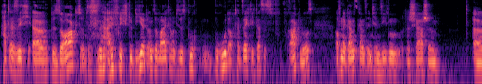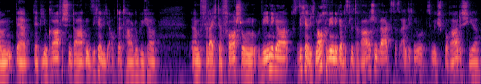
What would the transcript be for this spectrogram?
hat er sich äh, besorgt und das ist eifrig studiert und so weiter. Und dieses Buch beruht auch tatsächlich, das ist fraglos, auf einer ganz, ganz intensiven Recherche ähm, der, der biografischen Daten, sicherlich auch der Tagebücher, ähm, vielleicht der Forschung, weniger, sicherlich noch weniger des literarischen Werks, das eigentlich nur ziemlich sporadisch hier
